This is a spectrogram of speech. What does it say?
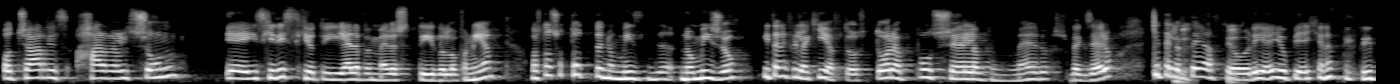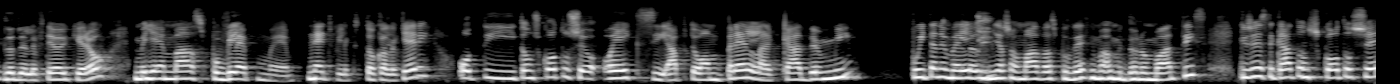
ο Τσάρλ Χάρλσον, ε, ισχυρίστηκε ότι έλαβε μέρος στη δολοφονία. Ωστόσο, τότε νομίζω, νομίζω ήταν φυλακή αυτός. Τώρα, πώς έλαβε μέρος, δεν ξέρω. Και τελευταία θεωρία, η οποία έχει αναπτυχθεί τον τελευταίο καιρό, με- για εμάς που βλέπουμε Netflix το καλοκαίρι, ότι τον σκότωσε ο Έξι από το Umbrella Academy που ήταν μέλος μιας ομάδας που δεν θυμάμαι το όνομά της και ουσιαστικά τον σκότωσε,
